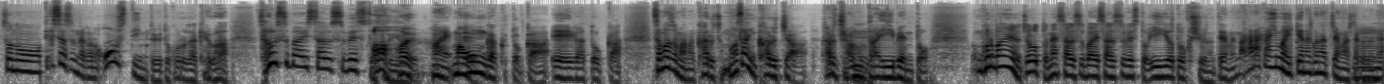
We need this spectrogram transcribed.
そのテキサスの中のオースティンというところだけはサウスバイサウスベストという、はい、はい、まあ、音楽とか映画とかさまざまなカルチャーまさにカルチャーカルチャーの大イベント、うん、この番組でちょろっとねサウスバイサウスベストいいよ特集なんてなかなか今行けなくなっちゃいましたけどね、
